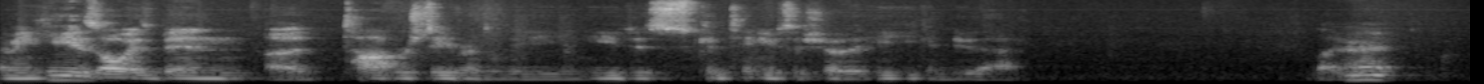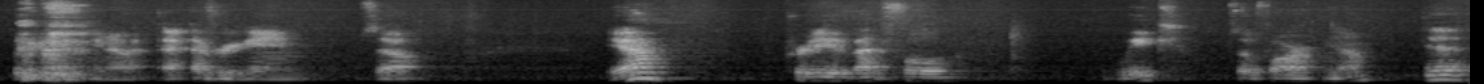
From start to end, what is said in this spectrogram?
I mean, he has always been a top receiver in the league, and he just continues to show that he, he can do that. Like, right. you know, every game. So, yeah, pretty eventful week so far. You know,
